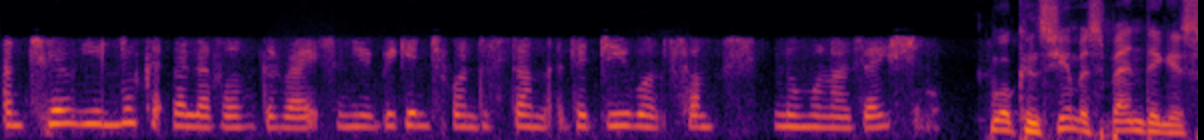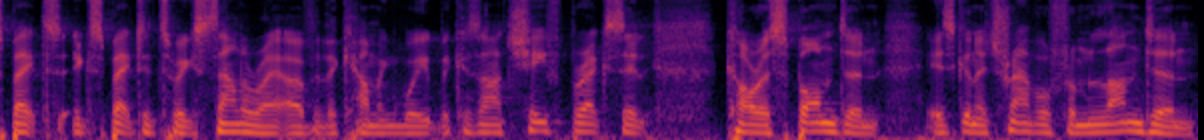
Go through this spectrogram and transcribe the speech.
until you look at the level of the rates and you begin to understand that they do want some normalisation. Well, consumer spending is expect, expected to accelerate over the coming week because our chief Brexit correspondent is going to travel from London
